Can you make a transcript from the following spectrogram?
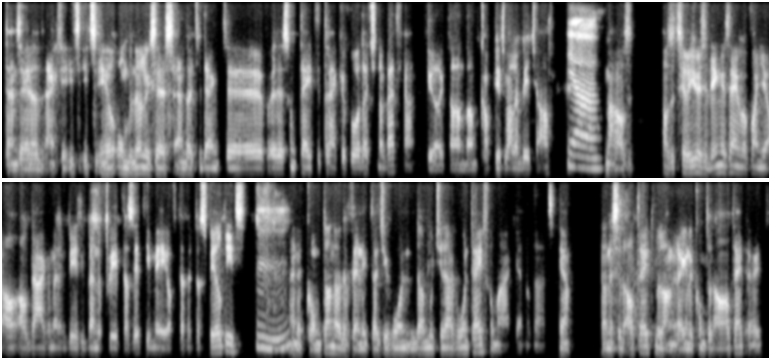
Tenzij dat het echt iets, iets heel onbenulligs is en dat je denkt, uh, het is om tijd te trekken voordat je naar bed gaat natuurlijk. Dan, dan kap je het wel een beetje af. Ja. Maar als het, als het serieuze dingen zijn waarvan je al, al dagen met hem bezig bent of weet, daar zit hij mee of dat, er speelt iets. Mhm. En het komt dan, nou, dan vind ik dat je gewoon, dan moet je daar gewoon tijd voor maken inderdaad. Ja. Dan is het altijd belangrijk en dan komt het altijd uit.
